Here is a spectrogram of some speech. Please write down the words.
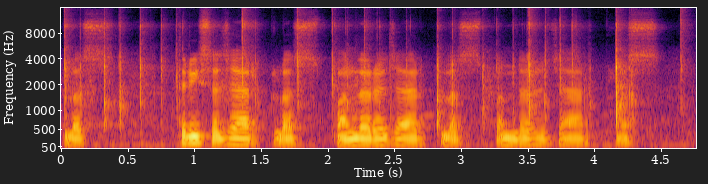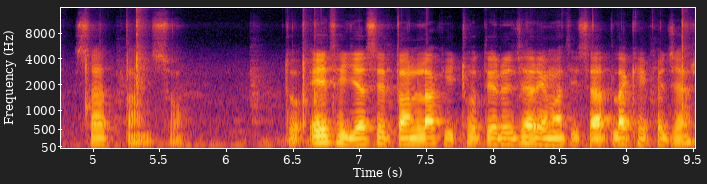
પ્લસ ત્રીસ હજાર પ્લસ પંદર હજાર પ્લસ પંદર હજાર પ્લસ સાત પાંચસો. તો એ થઈ જશે ત્રણ લાખ ઇઠોતેર હજાર, એમાંથી સાત લાખ એક હજાર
